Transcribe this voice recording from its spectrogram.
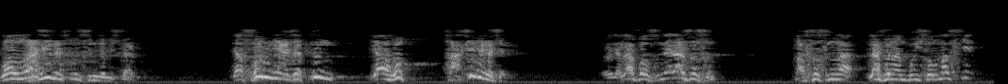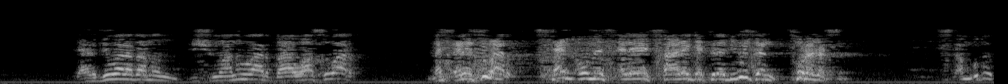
vallahi mesulsün demişler. Ya sormayacaktın yahut takip edecek. Öyle laf olsun ne nasılsın? Nasılsınla lafına bu iş olmaz ki. Derdi var adamın, düşmanı var, davası var, meselesi var. Sen o meseleye çare getirebilirsen soracaksın. İslam budur.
